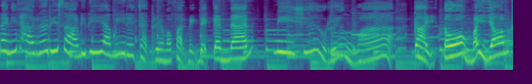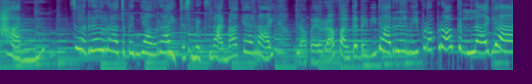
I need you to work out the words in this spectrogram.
ในนิทานเรื่องที่สามที่พี่ยามีได้จัดเตรียมมาฝากเด็กๆกันนั้น มีชื่อเรื่องว่า ไก่โต้งไม่ยอมขัน ส่วนเรื่องราวจะเป็นอย่างไรจะสนุกสนานมากแค่ไหน เราไปรับฟังกันในนิทานเรื่องนี้พร้อมๆกันเลยค่ะ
